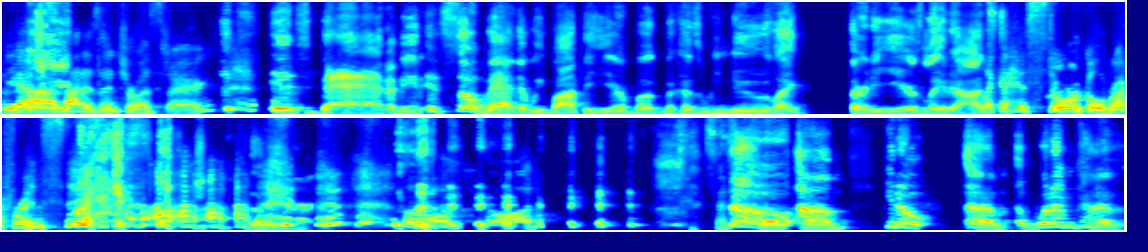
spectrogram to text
yeah like, that is interesting. It's, it's, bad. I mean, it's so bad that we bought the yearbook because we knew, like, 30 years later. I'd like a historical reference. oh, God. so, um, you know, um, what I'm kind of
